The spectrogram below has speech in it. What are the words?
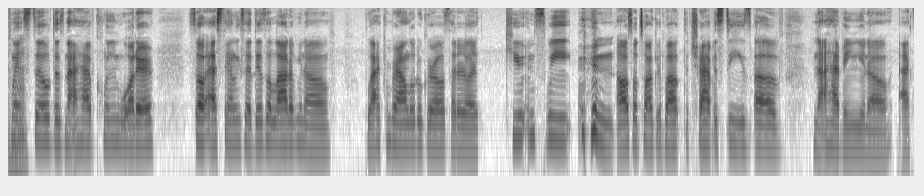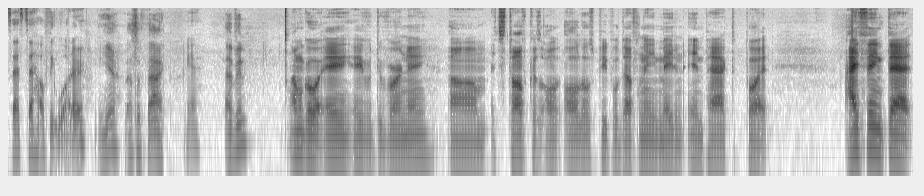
Flint Mhm. still does not have clean water. So as Stanley said, there's a lot of, you know, black and brown little girls that are like cute and sweet and also talking about the travesties of not having, you know, access to healthy water. Yeah, that's a fact. Yeah. Evan. I'm gonna go with A. Ava DuVernay. Um, it's tough because all all those people definitely made an impact, but I think that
